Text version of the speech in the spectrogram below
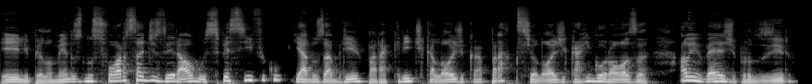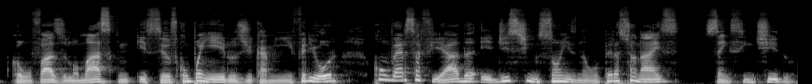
Ele, pelo menos, nos força a dizer algo específico e a nos abrir para a crítica lógica praxeológica rigorosa, ao invés de produzir, como faz Lomaskin e seus companheiros de caminho inferior, conversa fiada e distinções não operacionais sem sentido.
